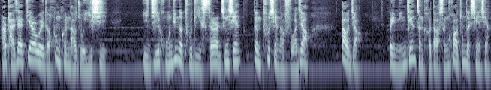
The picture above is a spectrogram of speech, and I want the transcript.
而排在第二位的混沌老祖一系，以及红军的徒弟十二金仙，更凸显了佛教、道教被民间整合到神话中的现象。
